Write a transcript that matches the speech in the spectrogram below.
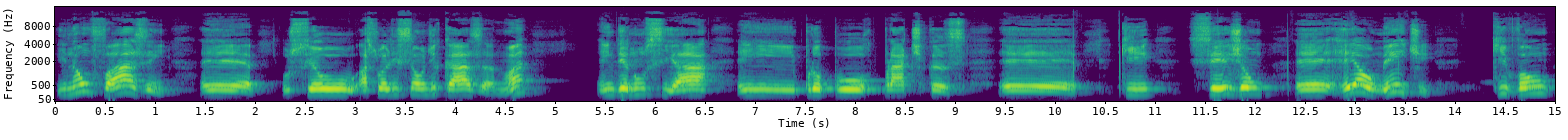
e não fazem é, o seu, a sua lição de casa, não é? Em denunciar, em propor práticas é, que sejam é, realmente que vão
